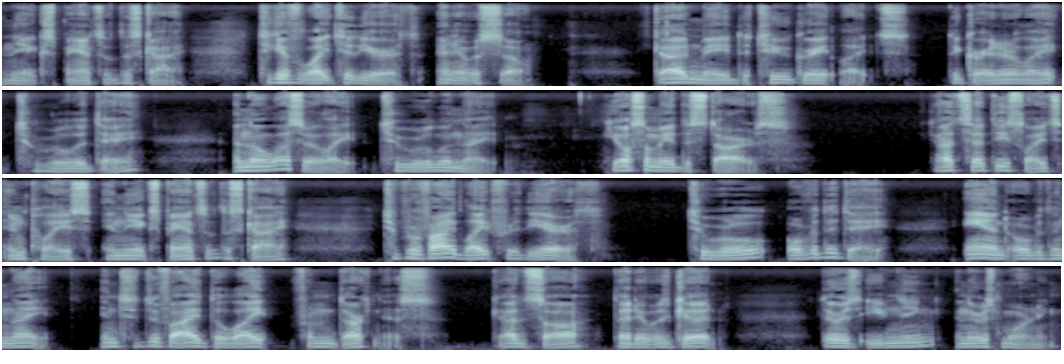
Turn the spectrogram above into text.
in the expanse of the sky to give light to the earth. And it was so. God made the two great lights the greater light to rule the day, and the lesser light to rule the night. He also made the stars. God set these lights in place in the expanse of the sky to provide light for the earth, to rule over the day and over the night, and to divide the light from the darkness. God saw that it was good. There was evening and there was morning,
